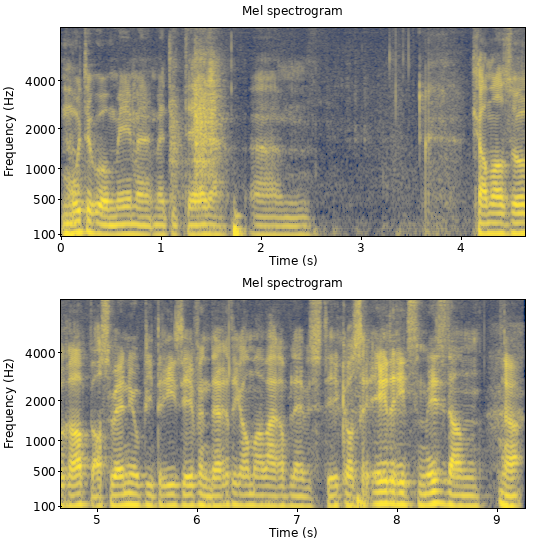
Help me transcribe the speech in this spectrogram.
we Ja. moeten gewoon mee met, met die tijden. Ehm het gaat allemaal zo rap. Als wij nu op die 337 allemaal waren blijven steken, was er eerder iets mis dan, ja.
